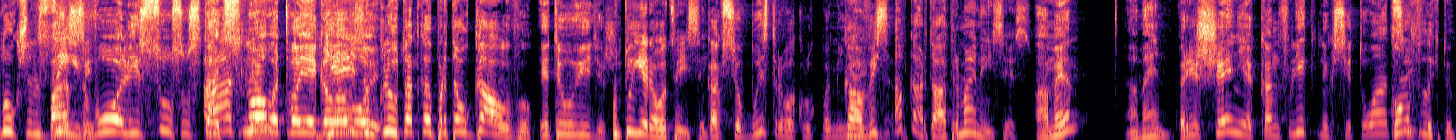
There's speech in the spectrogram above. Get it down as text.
lūgšanas dzīvi. Позволь Иисусу стать Atļauj снова твоей Jēzum головой. kļūt atkal par tavu galvu. И ты увидишь, Un tu ieraudzīsi, как все быстро вокруг kā поменяется. viss apkārt ātri mainīsies. Амин. Amen. Решение конфликтных ситуаций Konfliktu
